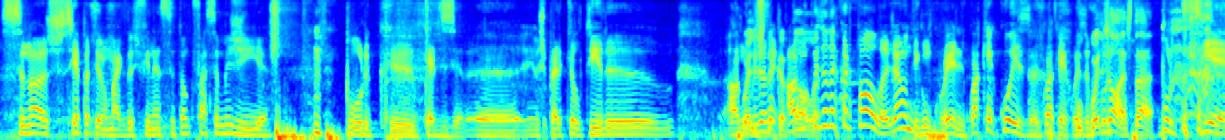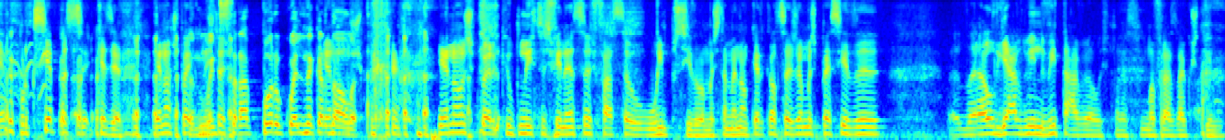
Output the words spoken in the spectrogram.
se, nós, se é para ter um mago das finanças, então que faça magia. Porque, quer dizer, eh, eu espero que ele tire. eh, Alguma coisa, da cartola. alguma coisa da cartola, já não digo um coelho, qualquer coisa, qualquer coisa. O coelho já lá está. Porque se é, porque se é para ser, quer dizer, eu não espero que Muito Ministro- será pôr o coelho na eu não, cartola. espero, eu não espero que o Ministro das Finanças faça o impossível, mas também não quero que ele seja uma espécie de, aliado inevitável. Isto parece uma frase da Agostina.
